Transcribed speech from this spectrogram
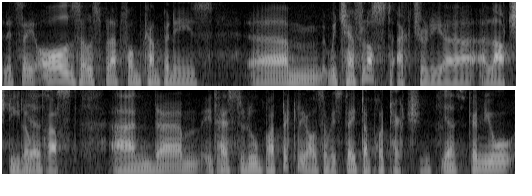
let's say, all those platform companies um, which have lost actually a, a large deal yes. of trust? And um, it has to do particularly also with data protection. Yes. Can you,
